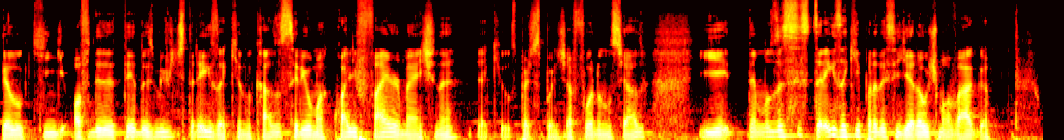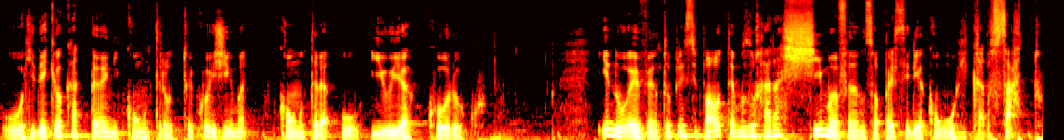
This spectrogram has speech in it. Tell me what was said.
pelo King of DDT 2023. Aqui no caso seria uma qualifier match, né? Já que os participantes já foram anunciados. E temos esses três aqui para decidir a última vaga: o Hideki Okatani contra o Toikojima contra o Yuya Koroku. E no evento principal temos o Harashima fazendo sua parceria com o Hikaru Sato,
